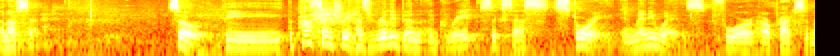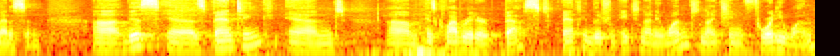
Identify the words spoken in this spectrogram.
Enough said. So the, the past century has really been a great success story in many ways for our practice of medicine. Uh, this is Banting and um, his collaborator Best. Banting lived from 1891 to 1941,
